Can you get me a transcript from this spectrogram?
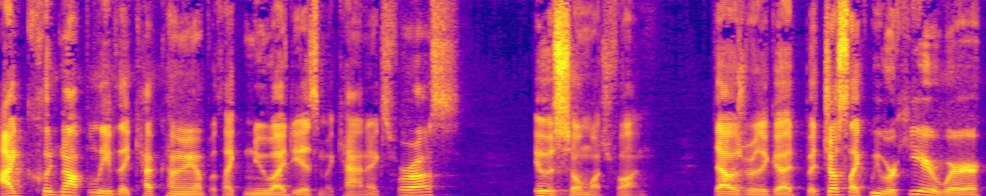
I could not believe they kept coming up with like new ideas and mechanics for us. It was so much fun. That was really good. But just like we were here, where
